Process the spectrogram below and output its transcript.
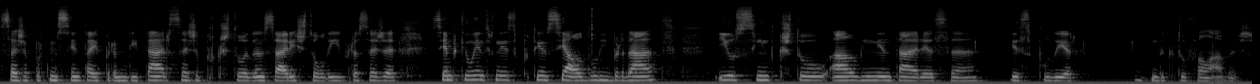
seja porque me sentei para meditar, seja porque estou a dançar e estou livre, ou seja, sempre que eu entro nesse potencial de liberdade eu sinto que estou a alimentar essa, esse poder de que tu falavas.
